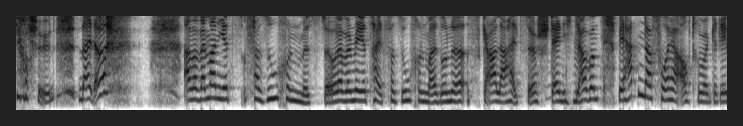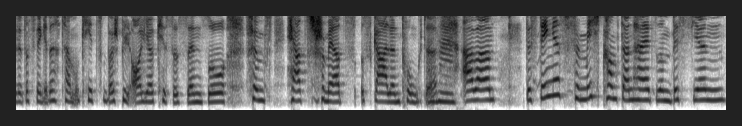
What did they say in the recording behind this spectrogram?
Ja. Schön. Nein, aber aber wenn man jetzt versuchen müsste, oder wenn wir jetzt halt versuchen, mal so eine Skala halt zu erstellen, ich mhm. glaube, wir hatten da vorher auch drüber geredet, dass wir gedacht haben, okay, zum Beispiel All Your Kisses sind so fünf Herzschmerz-Skalenpunkte. Mhm. Aber das Ding ist, für mich kommt dann halt so ein bisschen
